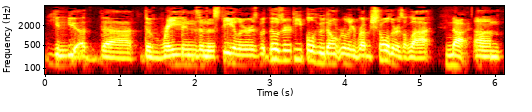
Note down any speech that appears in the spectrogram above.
you you- uh, the the Ravens and the Steelers. But those are people who don't really rub shoulders a lot. no, Um,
